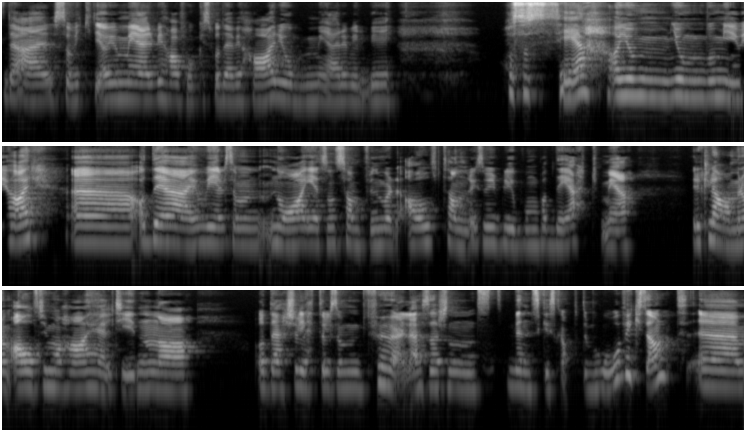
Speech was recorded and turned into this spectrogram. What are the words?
Det er så viktig. Og jo mer vi har fokus på det vi har, jo mer vil vi også se jo, jo hvor mye vi har. Eh, og det er jo vi liksom nå i et sånt samfunn hvor alt handler liksom, Vi blir bombardert med reklamer om alt vi må ha hele tiden. og og det er så lett å liksom føle altså det er sånn menneskeskapte behov, ikke sant. Eh,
